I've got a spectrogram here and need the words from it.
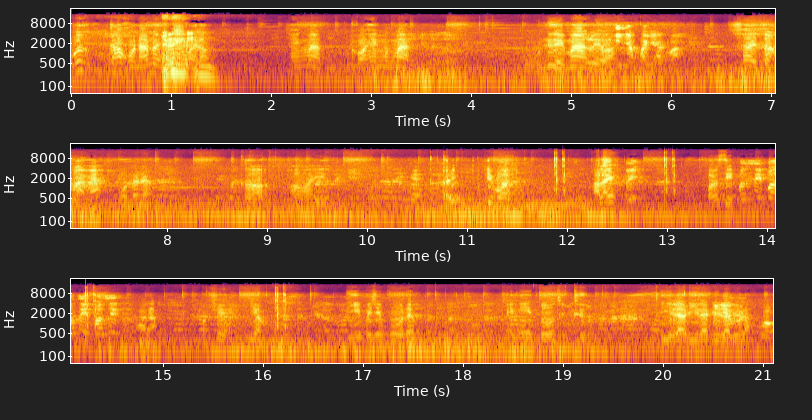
เฮ้ยก้าวขอน้ำหน่อยไม่ไหวแล้วแห้งมากขอแห้งมากๆโหเหนื่อยมากเลยว่ะกินอย่างประหยัดว่ะใช่ต่น้ำไหวไหมหมดแล้วเนี่ยก็พอไหวอยู่เฮ้ยพี่บอลอะไรเฮ้ยปรสิตปรสิตปรสิตปรสิตโอเคเยี่ยมนี่ไม่ใช่พูดแบบไอ้นี่ตัวถึกๆดีแล้วดีแล้วดีแล้วดีแล้วพวก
